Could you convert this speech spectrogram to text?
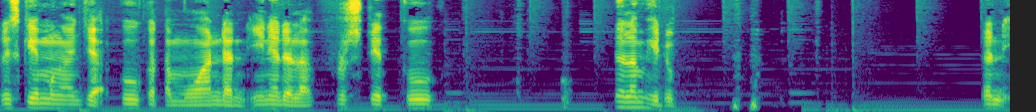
Rizky mengajakku ketemuan dan ini adalah first dateku dalam hidup. Dan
